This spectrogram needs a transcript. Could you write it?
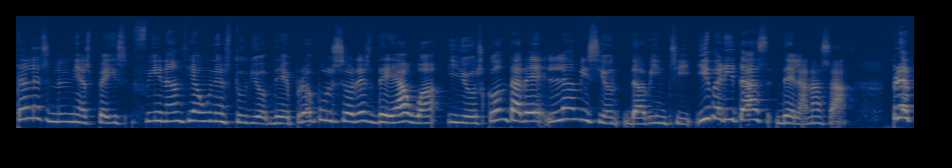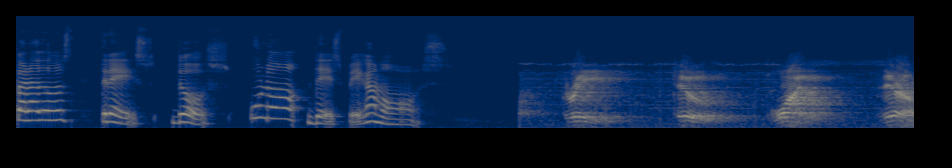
Thales Línea Space financia un estudio de propulsores de agua y os contaré la misión Da Vinci y Veritas de la NASA. ¿Preparados? 3, 2, 1, despegamos. 3, 2, 1, 0.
